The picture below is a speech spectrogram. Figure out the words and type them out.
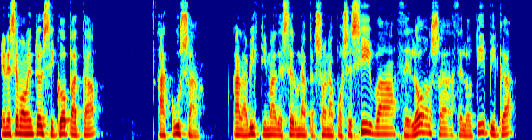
En ese momento el psicópata acusa a la víctima de ser una persona posesiva, celosa, celotípica,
